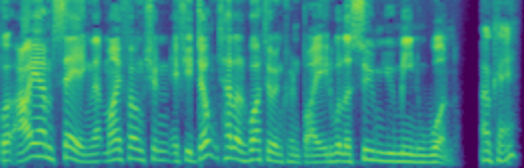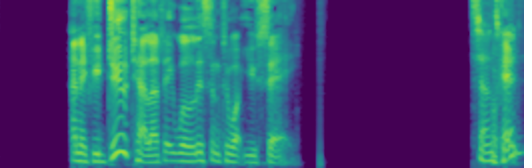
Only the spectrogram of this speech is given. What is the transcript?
But I am saying that my function, if you don't tell it what to increment by, it will assume you mean one. okay. And if you do tell it, it will listen to what you say. Sounds Okay. good.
